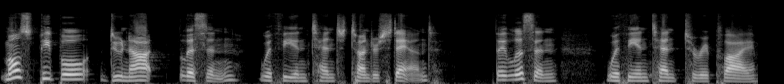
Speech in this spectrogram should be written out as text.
Most people do not listen with the intent to understand. They listen with the intent to reply.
